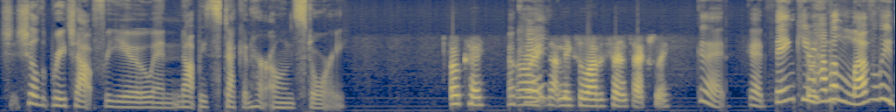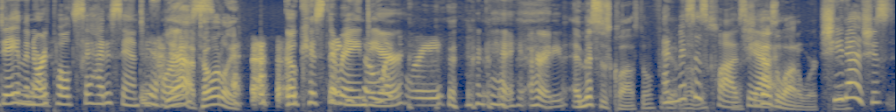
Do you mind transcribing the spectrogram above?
she'll reach out for you and not be stuck in her own story. Okay. Okay. All right. That makes a lot of sense, actually. Good, good. Thank you. Have a lovely day in the North Pole. Say hi to Santa Yeah. for Yeah, us. totally. Go kiss the Thank you so much, reindeer. Marie. okay, alrighty. And Mrs. Claus, don't forget. And about Mrs. Claus, She yeah, does a lot of work. She does. She's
